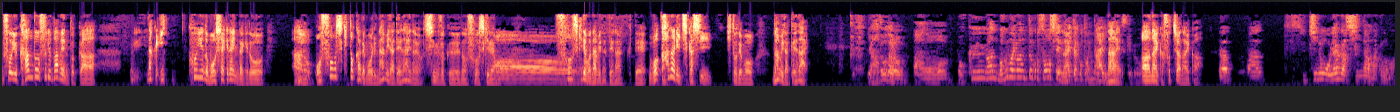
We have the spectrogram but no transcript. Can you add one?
そういう感動する場面とか、なんかい、こういうの申し訳ないんだけど、あの、お葬式とかでも俺涙出ないのよ。親族の葬式でも。葬式でも涙出なくて、うわ、かなり近しい人でも涙出ない。いや、どうだろう。あの、僕は、僕も今のところ葬式で泣いたことはないんですけど。ああ、ないか、そっちはないか。あまあ、うちの親が死んだら泣くのか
